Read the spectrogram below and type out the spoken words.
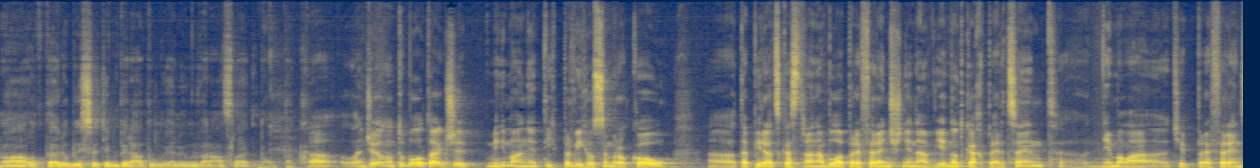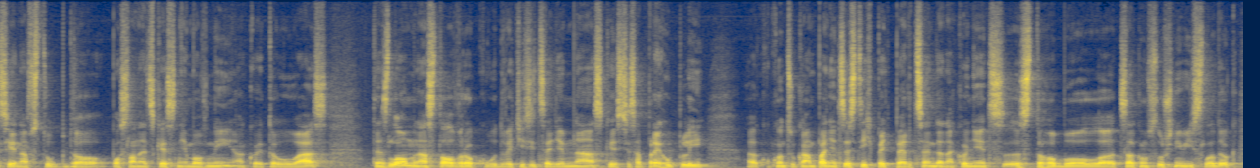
No a od té doby se těm Pirátům věnuju 12 let. No, tak. A, lenže ono to bylo tak, že minimálně těch prvých 8 rokov ta Pirátska strana bola preferenčne na jednotkách percent, nemala tie preferencie na vstup do poslaneckej snemovny, ako je to u vás. Ten zlom nastal v roku 2017, keď ste sa prehupli ku koncu kampane cez tých 5% a nakoniec z toho bol celkom slušný výsledok.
